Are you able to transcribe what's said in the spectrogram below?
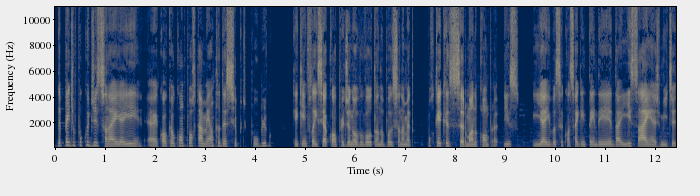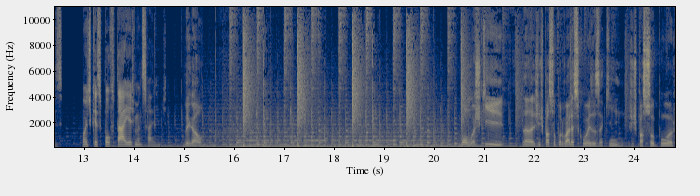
depende um pouco disso, né? E aí, é, qual que é o comportamento desse tipo de público, o que, que influencia a compra, de novo, voltando ao posicionamento por que, que esse ser humano compra isso. E aí você consegue entender, daí saem as mídias, onde que esse povo tá e as mensagens. Legal. Bom, acho que a gente passou por várias coisas aqui. A gente passou por,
